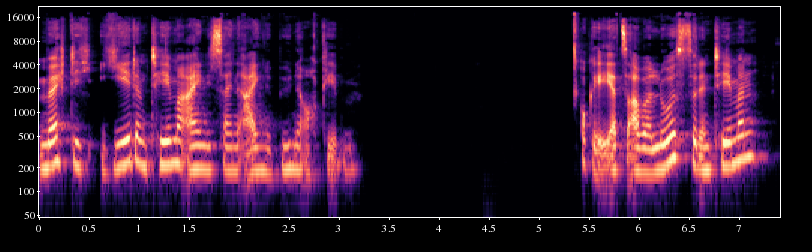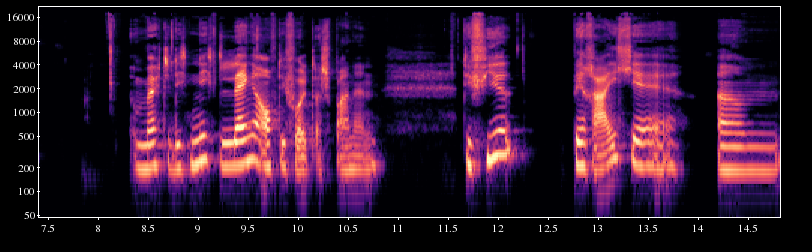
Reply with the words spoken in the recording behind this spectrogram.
möchte ich jedem Thema eigentlich seine eigene Bühne auch geben. Okay, jetzt aber los zu den Themen. Ich möchte dich nicht länger auf die Folter spannen. Die vier Bereiche, ähm,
